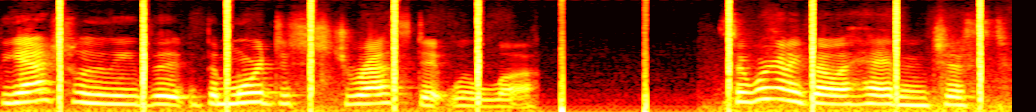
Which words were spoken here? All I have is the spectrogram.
the actually the, the more distressed it will look. So we're going to go ahead and just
